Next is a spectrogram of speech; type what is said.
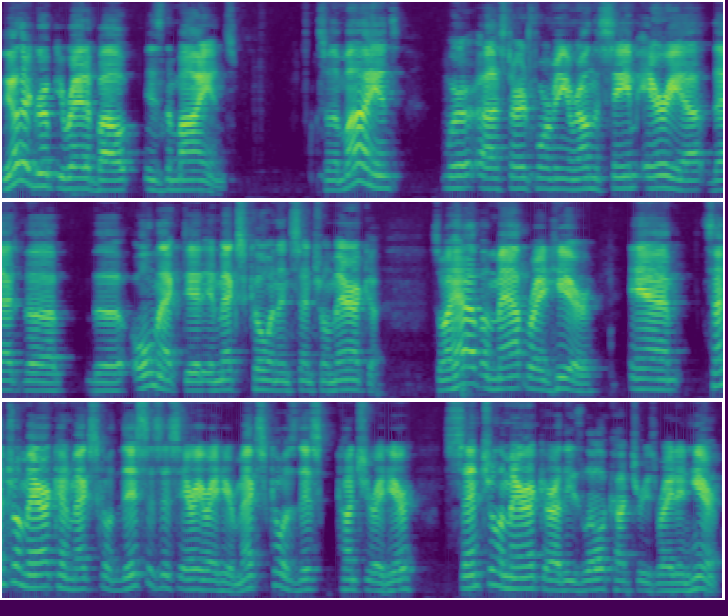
The other group you read about is the Mayans. So the Mayans were uh, started forming around the same area that the the Olmec did in Mexico and then Central America. So I have a map right here, and Central America and Mexico. This is this area right here. Mexico is this country right here. Central America are these little countries right in here.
